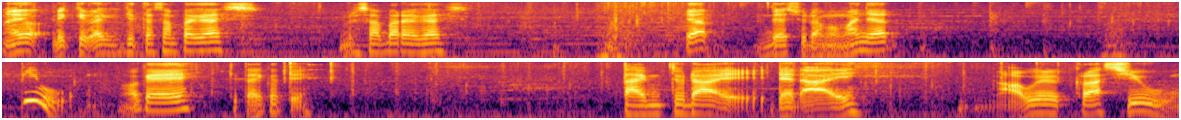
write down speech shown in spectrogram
Ayo, dikit lagi kita sampai guys. Bersabar ya guys. Yap, dia sudah memanjat. Piu. Oke, kita ikuti. Time to die, dead eye. I will crush you.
